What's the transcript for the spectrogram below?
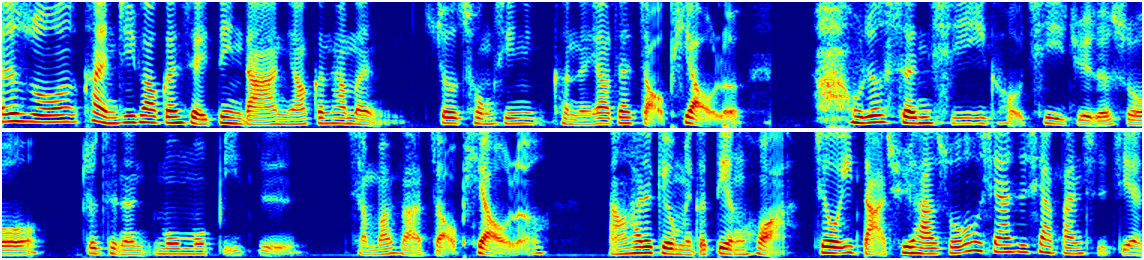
他就说，看你机票跟谁订的、啊，你要跟他们就重新可能要再找票了。我就深吸一口气，觉得说就只能摸摸鼻子想办法找票了。然后他就给我们一个电话，结果一打去，他说：“哦，现在是下班时间，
